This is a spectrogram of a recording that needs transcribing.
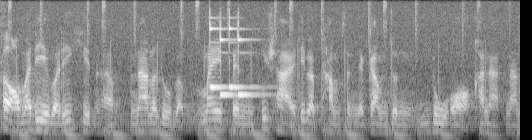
เออออกมาดีกว่าที่คิดครับ หน้าเราดูแบบไม่เป็นผู้ชายที่แบบทำสัญญกรรมจนดูออกขนาดนั้น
